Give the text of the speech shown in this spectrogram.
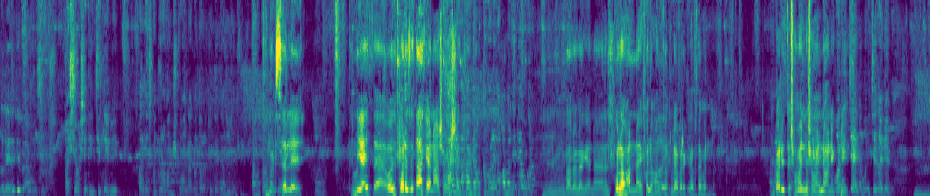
গলে যেতে বাংলাদেশে পাশে মাসে দিন চিতলাইবে পাঁচ না বুড়া মানুষ কোন লাগবে তোরা তুই দেতে তোমার ছেলে হ্যাঁ নিয়ে আইতা ওই পরে যে থাকে না সমস্যা হুম ভালো লাগে না ফুলা হান নাই ফুলা হান থাকলে আবার খেলতে পারল বাড়িতে সামান্য সামান্য অনেকটি মনে মনে হুম।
